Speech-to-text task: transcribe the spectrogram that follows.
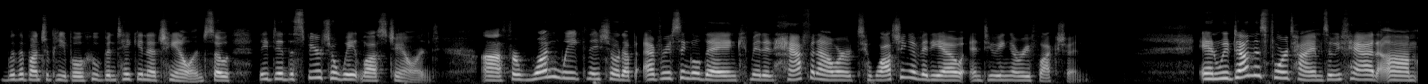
with a bunch of people who've been taking a challenge. So they did the spiritual weight loss challenge. Uh, for one week, they showed up every single day and committed half an hour to watching a video and doing a reflection. And we've done this four times. And we've had um,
